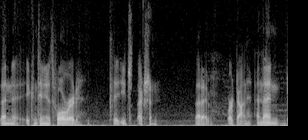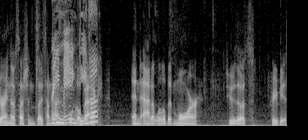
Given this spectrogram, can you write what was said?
then it continues forward to each section that I've worked on, and then during those sessions I sometimes will go back and add a little bit more to those previous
